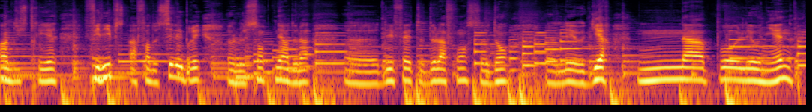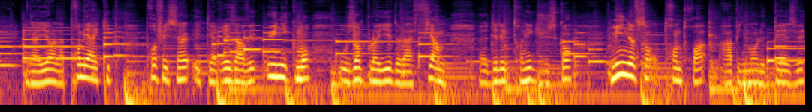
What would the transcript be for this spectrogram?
industriel Philips afin de célébrer euh, le centenaire de la défaite de la France dans les guerres napoléoniennes. D'ailleurs, la première équipe professionnelle était réservée uniquement aux employés de la firme d'électronique jusqu'en 1933, rapidement le PSV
